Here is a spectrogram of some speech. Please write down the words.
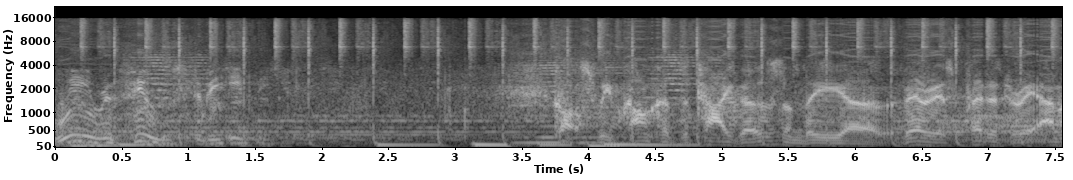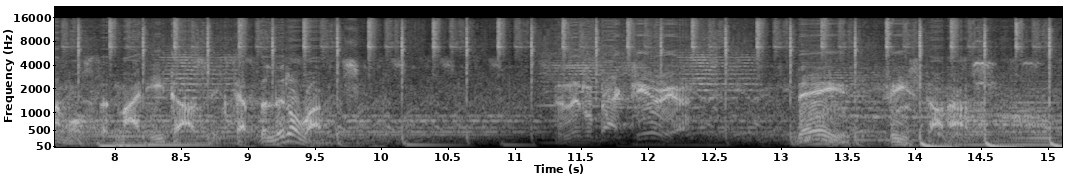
We refuse to be eaten. Of course, we've conquered the tigers and the uh, various predatory animals that might eat us, except the little ones. The little bacteria. They feast on us.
